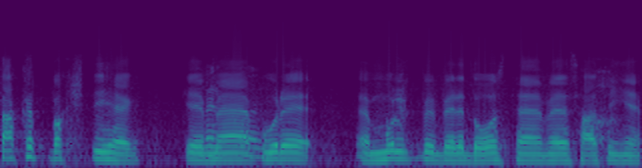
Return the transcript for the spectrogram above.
ताकत बख्शती है कि मैं पूरे मुल्क में मेरे दोस्त हैं मेरे साथी हैं।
